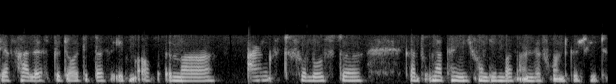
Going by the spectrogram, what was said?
der Fall ist, bedeutet das eben auch immer Angst, Verluste, ganz unabhängig von dem, was an der Front geschieht.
